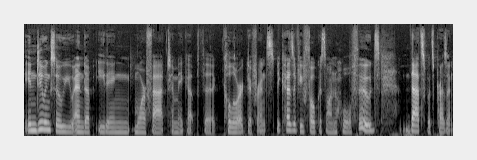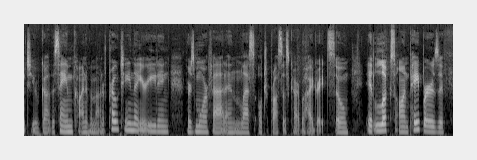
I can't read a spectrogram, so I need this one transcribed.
in doing so, you end up eating more fat to make up the caloric difference. Because if you focus on whole foods, that's what's present. You've got the same kind of amount of protein that you're eating, there's more fat and less ultra processed carbohydrates. So it looks on paper as if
